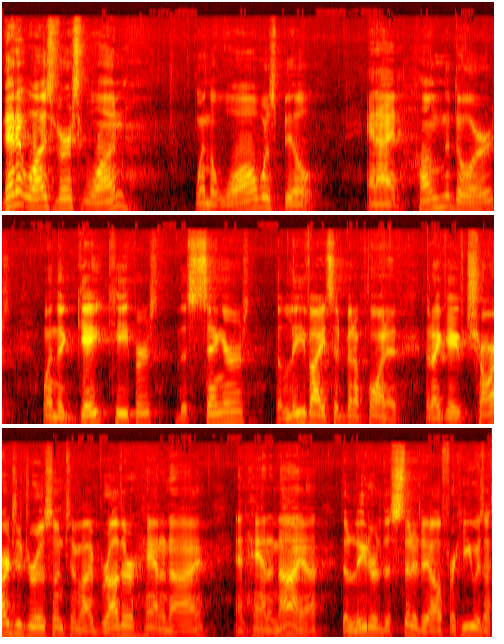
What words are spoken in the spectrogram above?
Then it was, verse 1, when the wall was built, and I had hung the doors, when the gatekeepers, the singers, the Levites had been appointed, that I gave charge of Jerusalem to my brother Hananiah and Hananiah, the leader of the citadel, for he was a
